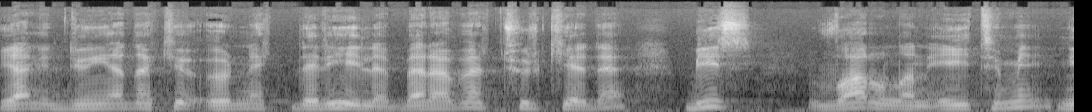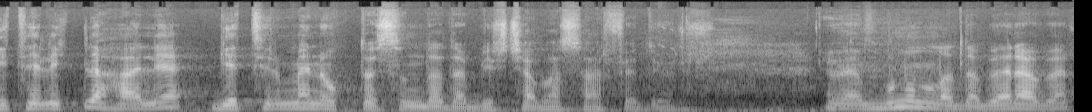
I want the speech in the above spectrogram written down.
yani dünyadaki örnekleriyle beraber Türkiye'de biz var olan eğitimi nitelikli hale getirme noktasında da bir çaba sarf ediyoruz. Ve bununla da beraber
